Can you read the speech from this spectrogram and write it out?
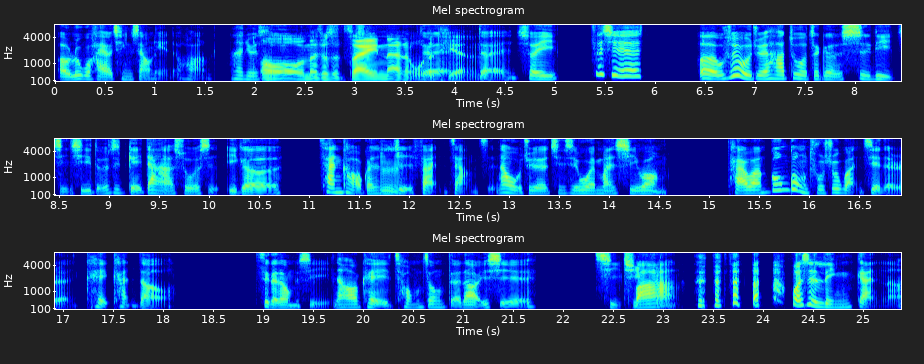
呃，如果还有青少年的话，那就是哦，那就是灾难了，我的天，对，所以这些呃，所以我觉得他做这个事例集，其实都是给大家说是一个参考跟嗯。示范这样子。那我觉得其实我也蛮希望台湾公共图书馆界的人可以看到这个东西，然后可以从中得到一些启启发 或是灵感啊。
